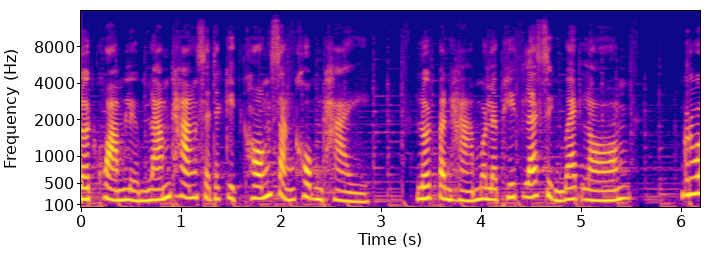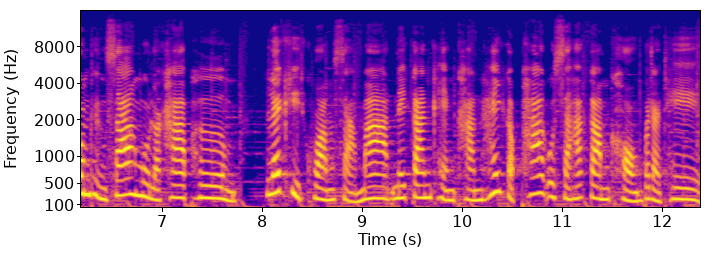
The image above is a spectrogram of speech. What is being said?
ลดความเหลื่อมล้ำทางเศรษฐกิจของสังคมไทย ลดปัญหามลพิษและสิ่งแวดล้อม รวมถึงสร้างมูลค่าเพิ่ม และขีดความสามารถในการแข่งขันให้กับภาคอุตสาหกรรมของประเทศ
